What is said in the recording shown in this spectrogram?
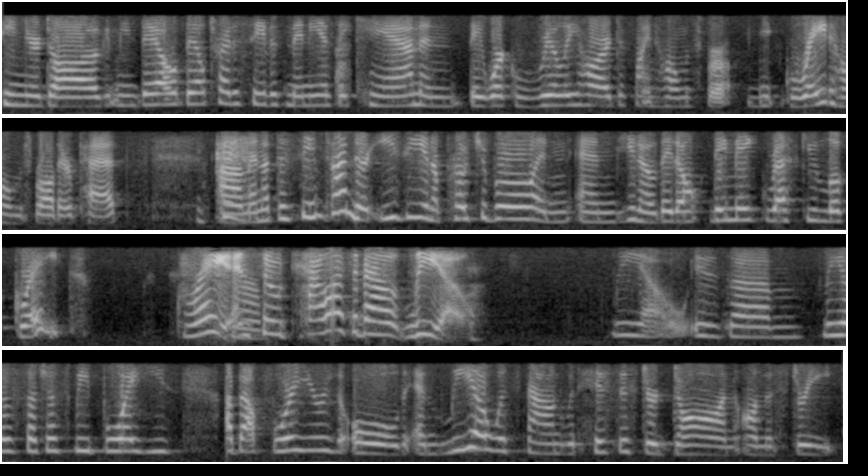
senior dog. I mean, they'll they'll try to save as many as they can, and they work really hard to find homes for great homes for all their pets. Um, and at the same time, they're easy and approachable, and and you know they don't they make rescue look great. Great. And Um, so tell us about Leo. Leo is um Leo's such a sweet boy. He's about four years old, and Leo was found with his sister Dawn on the streets,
